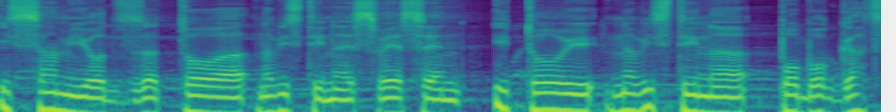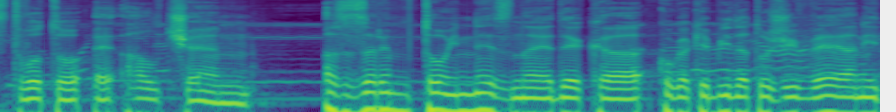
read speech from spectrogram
и самиот за тоа на вистина е свесен и тој на вистина по богатството е алчен. А зарем тој не знае дека кога ќе бидат оживеани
